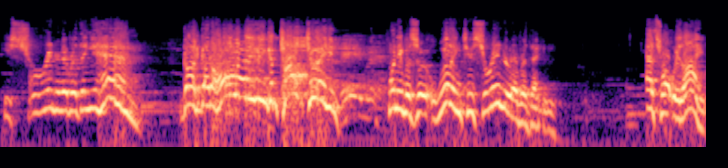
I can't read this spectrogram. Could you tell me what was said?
He surrendered everything he had. God got a hold of him and could talk to him Amen. when he was willing to surrender everything. That's what we like.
